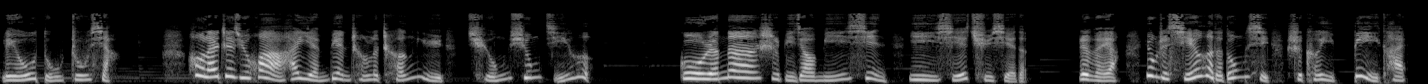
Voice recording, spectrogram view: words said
流毒诸夏。”后来这句话还演变成了成语“穷凶极恶”。古人呢是比较迷信以邪驱邪的，认为啊用着邪恶的东西是可以避开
